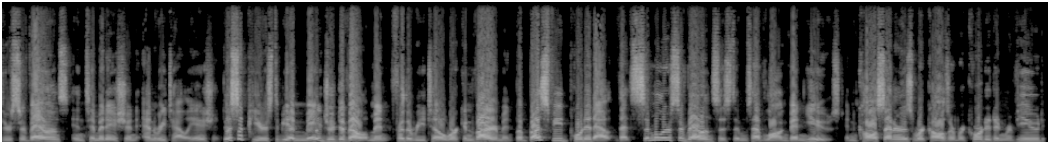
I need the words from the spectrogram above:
through surveillance, intimidation, and retaliation. This appears to be a major development for the retail work environment, but BuzzFeed pointed out that similar surveillance systems have long been used in call centers where calls are recorded and reviewed,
